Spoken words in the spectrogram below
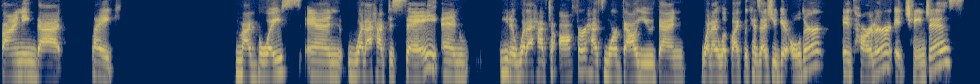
finding that like my voice and what I have to say and you know what I have to offer has more value than what I look like because as you get older, it's harder, it changes.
